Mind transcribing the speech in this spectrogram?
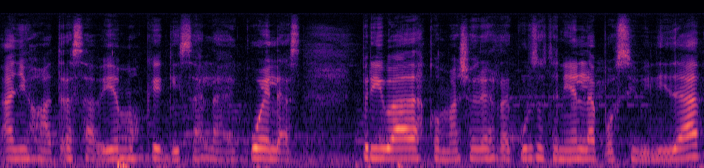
años atrás sabíamos que quizás las escuelas privadas con mayores recursos tenían la posibilidad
